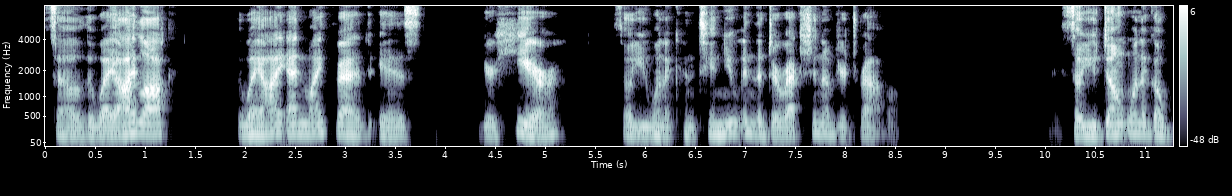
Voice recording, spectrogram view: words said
so the way I lock, the way I end my thread is you're here, so you want to continue in the direction of your travel. So you don't want to go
